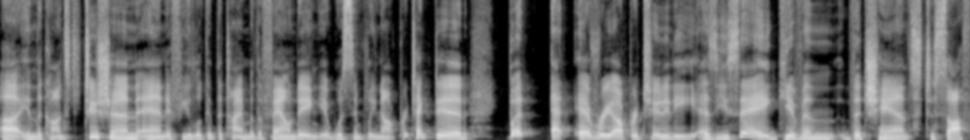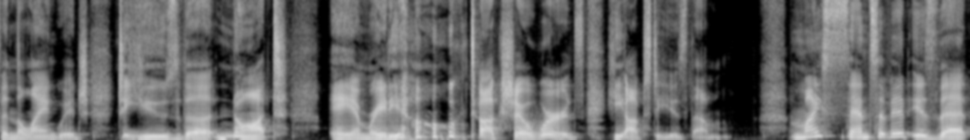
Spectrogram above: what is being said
uh, in the Constitution. And if you look at the time of the founding, it was simply not protected. At every opportunity, as you say, given the chance to soften the language, to use the not AM radio talk show words, he opts to use them. My sense of it is that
